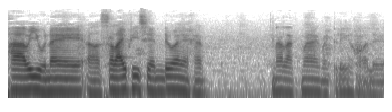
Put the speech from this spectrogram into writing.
พาไปอยู่ในสไลด์พรีเซนต์ด้วยนะครับ น่ารักมากแบตเตอรี่ขอเลย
